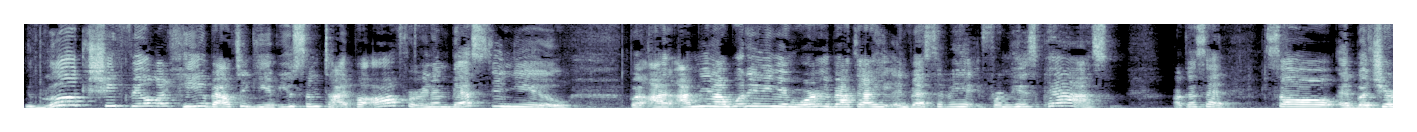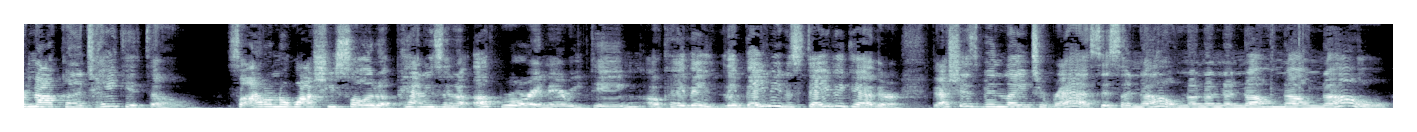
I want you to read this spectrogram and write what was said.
Look, she feel like he about to give you some type of offer and invest in you. But I, I mean, I wouldn't even worry about that. He invested from his past. Like I said, so, eh, but you're not going to take it though. So I don't know why she sold it up panties in an uproar and everything. Okay, they, they, they need to stay together. That shit's been laid to rest. It's a no, no, no, no, no, no, no.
